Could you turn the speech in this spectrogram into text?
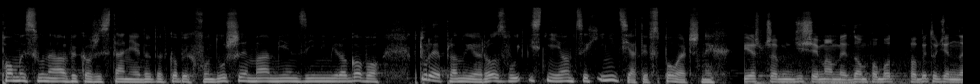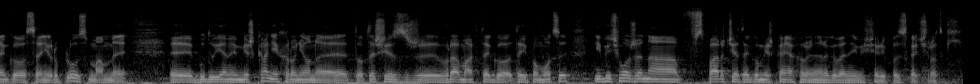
Pomysł na wykorzystanie dodatkowych funduszy ma m.in. Rogowo, które planuje rozwój istniejących inicjatyw społecznych. Jeszcze dzisiaj mamy dom pobytu dziennego Senior Plus, mamy, y, budujemy mieszkanie chronione, to też jest w ramach tego, tej pomocy i być może na wsparcie tego mieszkania chronionego będziemy chcieli pozyskać środki.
